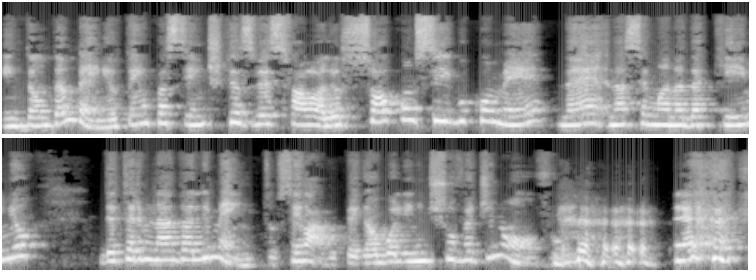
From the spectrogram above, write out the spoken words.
então, também, eu tenho paciente que às vezes fala, olha, eu só consigo comer, né, na semana da químio, determinado alimento. Sei lá, vou pegar o bolinho de chuva de novo. né?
